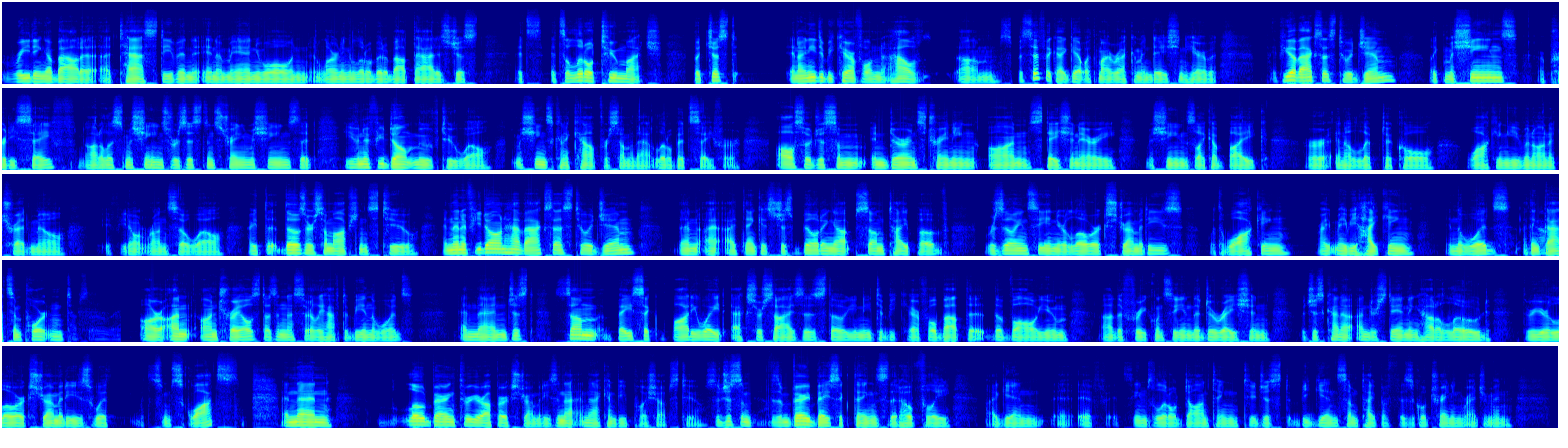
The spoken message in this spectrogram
reading about a, a test, even in a manual, and, and learning a little bit about that is just it's it's a little too much. But just and I need to be careful in how um, specific I get with my recommendation here. But if you have access to a gym, like machines are pretty safe. Nautilus machines, resistance training machines that even if you don't move too well, machines can account for some of that a little bit safer. Also, just some endurance training on stationary machines like a bike or an elliptical, walking even on a treadmill if you don't run so well. Right, th- those are some options too. And then if you don't have access to a gym, then I, I think it's just building up some type of resiliency in your lower extremities with walking, right? Maybe hiking in the woods. I think Yeah. that's important. Absolutely. Or on, on trails, doesn't necessarily have to be in the woods. And then just some basic body weight exercises, though you need to be careful about the, the volume, uh, the frequency, and the duration, but just kind of understanding how to load through your lower extremities with, with some squats. And then load bearing through your upper extremities, and that and that can be push ups too. So just some some very basic things that hopefully, again, if it seems a little daunting to just begin some type of physical training regimen,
